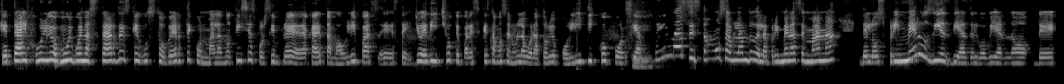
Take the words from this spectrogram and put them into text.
¿Qué tal, Julio? Muy buenas tardes. Qué gusto verte con malas noticias por siempre acá de Tamaulipas. Este, yo he dicho que parece que estamos en un laboratorio político porque Sí. apenas estamos hablando de la primera semana de los primeros 10 días del gobierno de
